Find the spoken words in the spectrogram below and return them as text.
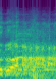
Ha ha ha!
